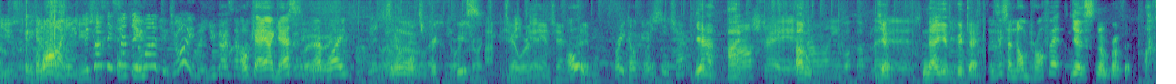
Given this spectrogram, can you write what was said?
can use it. Why? Use Because they it. said they wanted to join. Okay, I guess. Fair play. Does anyone want some free George, cookies? George. Yeah, where's the BK. enchantment Oh, table? free cookies. Yeah, hi. Um, yeah. No, you have a good day. Is this a non-profit? Yeah, this is non-profit.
